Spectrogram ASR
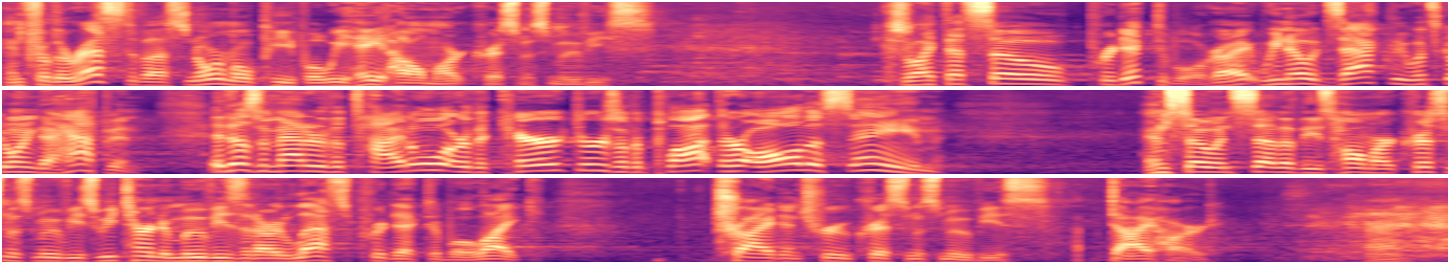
And for the rest of us, normal people, we hate Hallmark Christmas movies. Because we're like, that's so predictable, right? We know exactly what's going to happen. It doesn't matter the title or the characters or the plot, they're all the same. And so instead of these Hallmark Christmas movies, we turn to movies that are less predictable, like tried and true Christmas movies, Die Hard. Right?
